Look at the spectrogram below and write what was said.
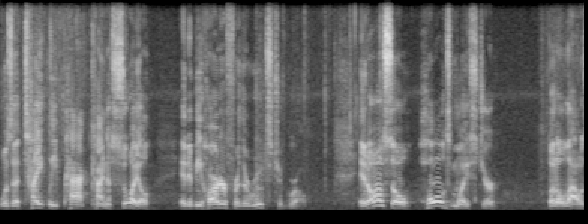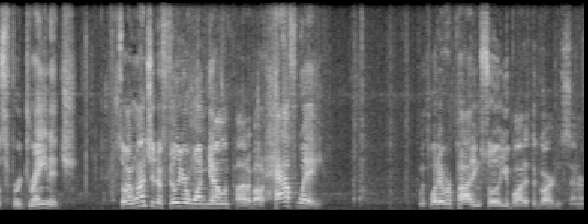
was a tightly packed kind of soil, it'd be harder for the roots to grow. It also holds moisture, but allows for drainage. So I want you to fill your one gallon pot about halfway with whatever potting soil you bought at the garden center.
